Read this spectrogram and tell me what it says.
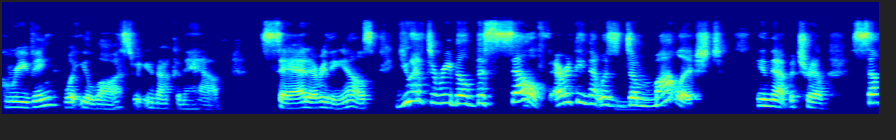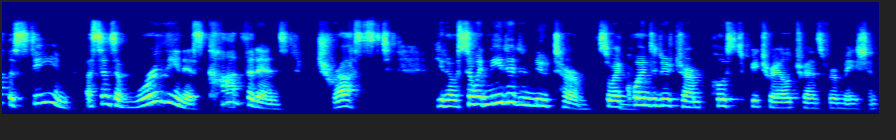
grieving what you lost, what you're not going to have, sad, everything else, you have to rebuild the self, everything that was mm-hmm. demolished in that betrayal self esteem, a sense of worthiness, confidence, trust. you know, so it needed a new term. So I Mm. coined a new term, post betrayal transformation,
